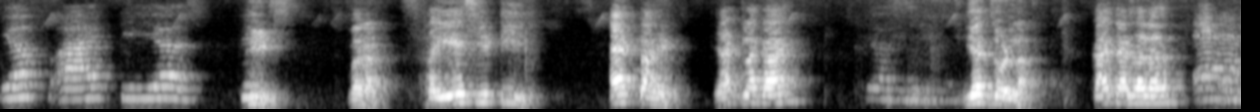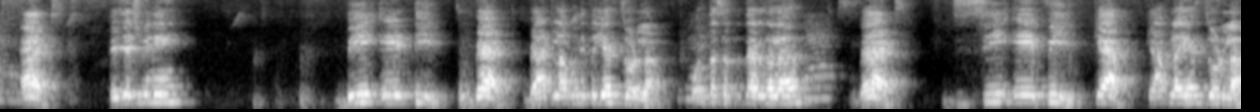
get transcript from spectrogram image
F I T S. Hits बघा. आता ए सी टी ऍक्ट आहे. ऍक्टला काय? यस जोडला. काय तयार झालं? Act Tejaswini. B A T bat बॅटला पण इथं यस जोडला. कोणता शब्द तयार झाला? Bat C A P cap कॅपला यस जोडला.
